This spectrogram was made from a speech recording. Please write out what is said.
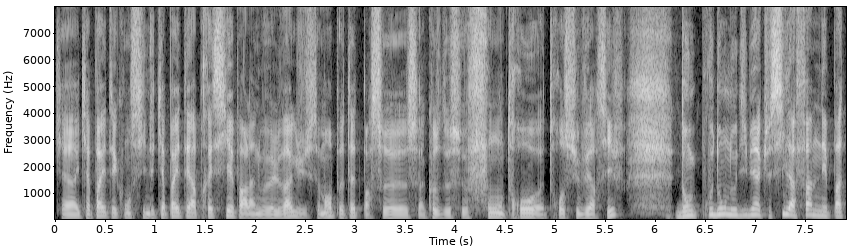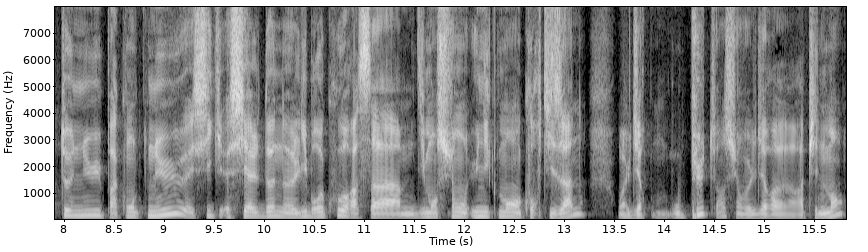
qui n'a pas été consigné, qui a pas été apprécié par la nouvelle vague justement, peut-être par ce, ce- à cause de ce fond trop trop subversif. Donc Proudhon nous dit bien que si la femme n'est pas tenue, pas contenue, et si, si elle donne libre cours à sa dimension uniquement courtisane, on va le dire ou pute, hein, si on veut le dire euh, rapidement.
